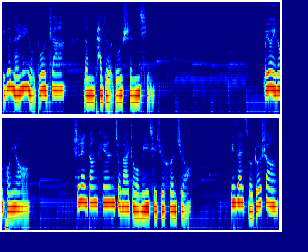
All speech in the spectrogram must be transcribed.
一个男人有多渣，那么他就有多深情。我有一个朋友，失恋当天就拉着我们一起去喝酒，并在酒桌上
